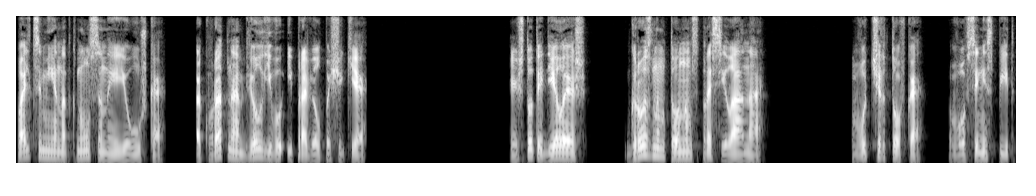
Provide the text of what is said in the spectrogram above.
Пальцами я наткнулся на ее ушко, аккуратно обвел его и провел по щеке. «И что ты делаешь?» Грозным тоном спросила она. «Вот чертовка, вовсе не спит».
